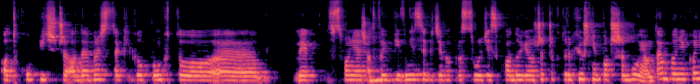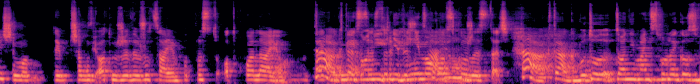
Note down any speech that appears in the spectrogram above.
odkupić, czy odebrać z takiego punktu e, jak wspomniałaś o Twojej piwnicy, gdzie po prostu ludzie składują rzeczy, których już nie potrzebują, tak? Bo niekoniecznie tutaj trzeba mówić o tym, że wyrzucają, po prostu odkładają. Tak, tak, tak oni ich nie wyrzucają. Nie mogą skorzystać. Tak, tak, bo to, to nie ma nic wspólnego z,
